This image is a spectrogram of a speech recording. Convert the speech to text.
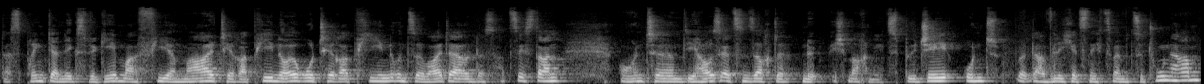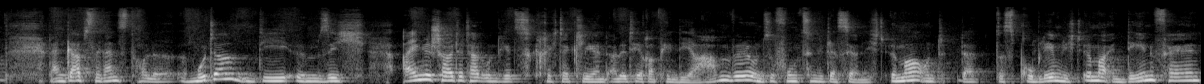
das bringt ja nichts, wir geben mal viermal Therapie, Neurotherapien und so weiter und das hat sich dann. Und ähm, die Hausärztin sagte, nö, ich mache nichts. Budget und äh, da will ich jetzt nichts mehr mit zu tun haben. Dann gab es eine ganz tolle Mutter, die ähm, sich eingeschaltet hat und jetzt kriegt der Klient alle Therapien, die er haben will. Und so funktioniert das ja nicht immer. Und da, das Problem liegt immer in den Fällen,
